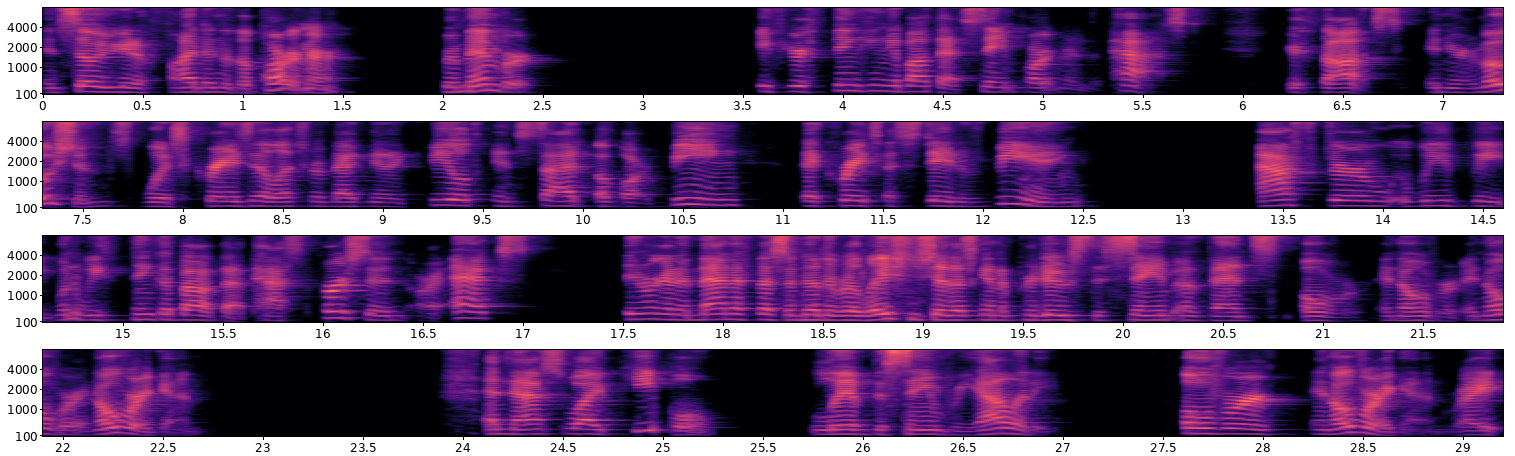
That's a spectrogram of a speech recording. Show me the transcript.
And so you're going to find another partner. Remember, if you're thinking about that same partner in the past, your thoughts and your emotions, which creates an electromagnetic field inside of our being that creates a state of being. After we, we when we think about that past person, our ex, then we're going to manifest another relationship that's going to produce the same events over and over and over and over again. And that's why people live the same reality over and over again, right?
